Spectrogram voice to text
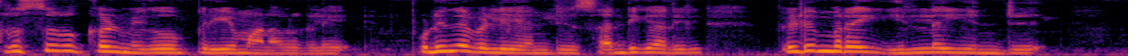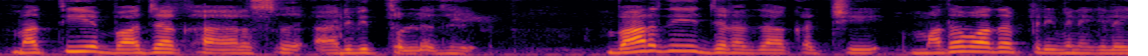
கிறிஸ்துவுக்குள் மிகவும் பிரியமானவர்களே புனித வெள்ளி அன்று சண்டிகாரில் விடுமுறை இல்லை என்று மத்திய பாஜக அரசு அறிவித்துள்ளது. பாரதிய ஜனதா கட்சி மதவாத பிரிவினைகளை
